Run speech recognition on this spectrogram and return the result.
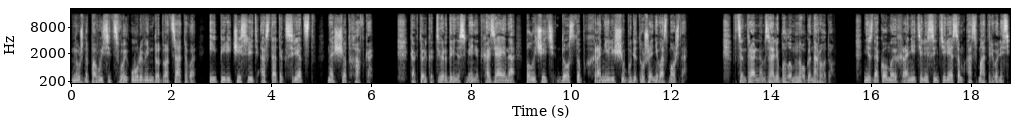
нужно повысить свой уровень до двадцатого и перечислить остаток средств на счет Хавка. Как только твердыня сменит хозяина, получить доступ к хранилищу будет уже невозможно. В центральном зале было много народу. Незнакомые хранители с интересом осматривались.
